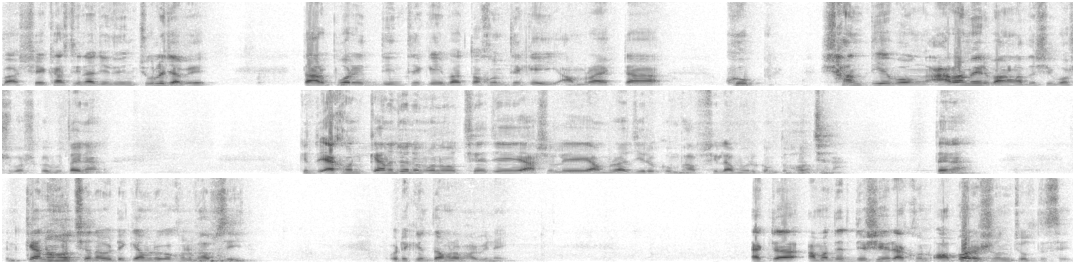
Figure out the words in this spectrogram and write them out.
বা শেখ হাসিনা যেদিন চলে যাবে, তারপরের দিন থেকেই বা তখন থেকেই আমরা একটা খুব শান্তি এবং আরামের বাংলাদেশে বসবাস করব, তাই না? কিন্তু এখন কেন যেন মনে হচ্ছে যে আসলে আমরা যেরকম ভাবছিলাম, ওরকম তো হচ্ছে না। তাই না? কেন হচ্ছে না ওটা কি আমরা কখনো ভাবছি? ওটা কিন্তু আমরা ভাবি নাই। একটা আমাদের দেশের এখন অপারেশন চলতেছে।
